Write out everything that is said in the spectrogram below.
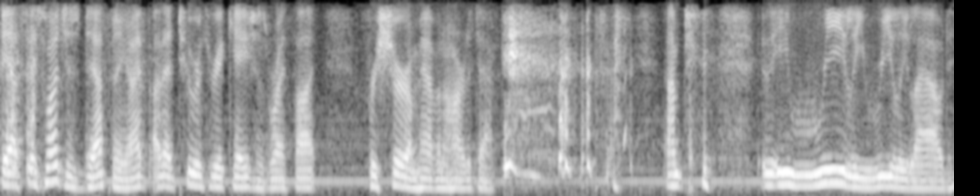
yeah, it's, it's not just deafening. I've I've had two or three occasions where I thought, for sure, I'm having a heart attack. I'm t- really, really loud,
